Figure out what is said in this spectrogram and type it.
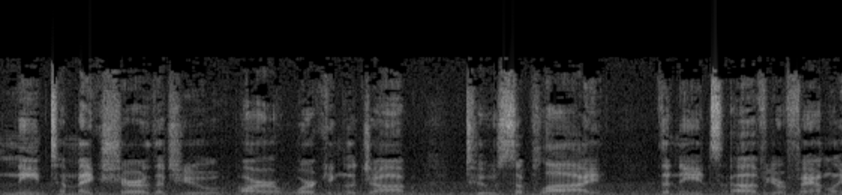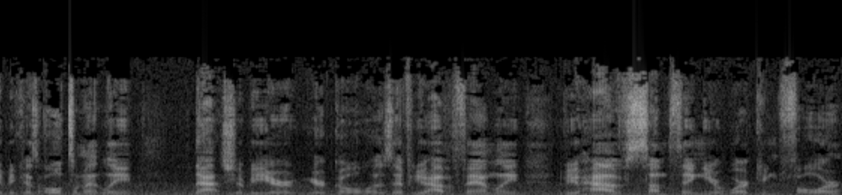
need to make sure that you are working the job to supply the needs of your family because ultimately that should be your your goal is if you have a family if you have something you're working for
